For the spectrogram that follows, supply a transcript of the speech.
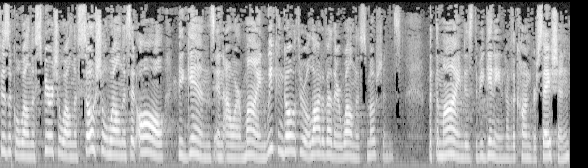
physical wellness, spiritual wellness, social wellness, it all begins in our mind. We can go through a lot of other wellness motions, but the mind is the beginning of the conversation.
